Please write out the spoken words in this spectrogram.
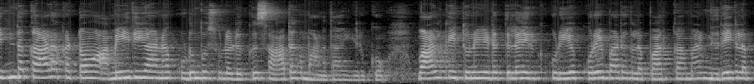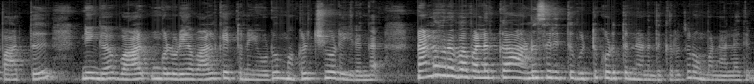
இந்த காலகட்டம் அமைதியான குடும்ப சூழலுக்கு சாதகமானதாக இருக்கும். வாழ்க்கை துணையிடத்தில் இருக்கக்கூடிய குறைபாடுகளை பார்க்காம நிறைகளை பார்த்து நீங்கள் வாழ் உங்களுடைய வாழ்க்கை துணையோடு மகிழ்ச்சியோடு இருங்க. நல்ல உறவை வளர்க்க அனுசரித்து விட்டு கொடுத்து நடந்துக்கிறது ரொம்ப நல்லது.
